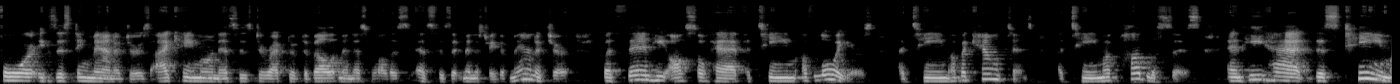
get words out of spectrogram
four existing managers. I came on as his director of development as well as, as his administrative manager. But then he also had a team of lawyers, a team of accountants, a team of publicists. And he had this team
